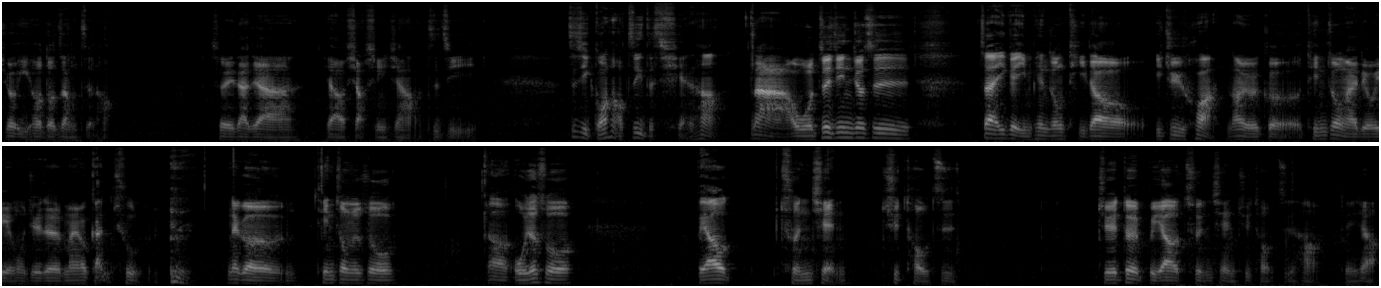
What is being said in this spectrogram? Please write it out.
就以后都这样子了哈。所以大家要小心一下，自己自己管好自己的钱哈。那我最近就是在一个影片中提到一句话，然后有一个听众来留言，我觉得蛮有感触。那个听众就说：“啊，我就说不要存钱去投资，绝对不要存钱去投资。”哈，等一下，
